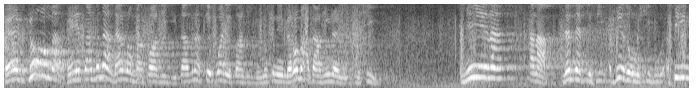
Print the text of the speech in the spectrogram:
ဘယ်တော့မှဘယ်သာသနာလမ်းတော်မှာသွားကြည့်ကြည့်သာသနာစစ်ပွဲတွေသွားကြည့်ကြည့်မွတ်စလင်ဘယ်တော့မှအသာစီးနဲ့မရှိဘူးအမြင်လားဟာလားလက်လက်ပစ္စည်းအပြည့်စုံမရှိဘူးအစည်းအင်း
